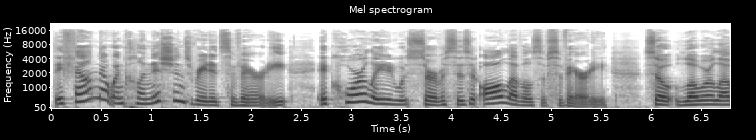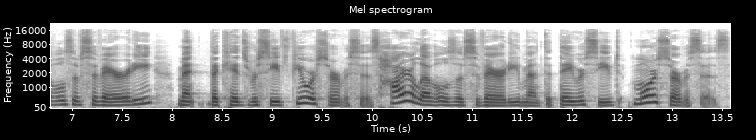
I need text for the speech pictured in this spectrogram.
They found that when clinicians rated severity, it correlated with services at all levels of severity. So, lower levels of severity meant the kids received fewer services. Higher levels of severity meant that they received more services.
